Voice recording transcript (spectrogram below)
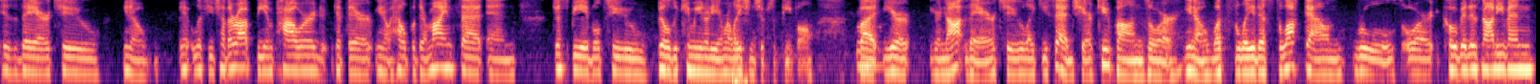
is there to, you know, lift each other up, be empowered, get their, you know, help with their mindset and just be able to build a community and relationships with people. Mm-hmm. But you're you're not there to like you said share coupons or you know what's the latest lockdown rules or covid is not even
